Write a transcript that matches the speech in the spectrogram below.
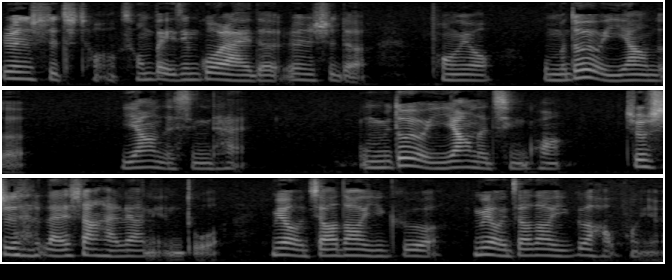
认识从从北京过来的认识的朋友，我们都有一样的一样的心态，我们都有一样的情况，就是来上海两年多，没有交到一个没有交到一个好朋友。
